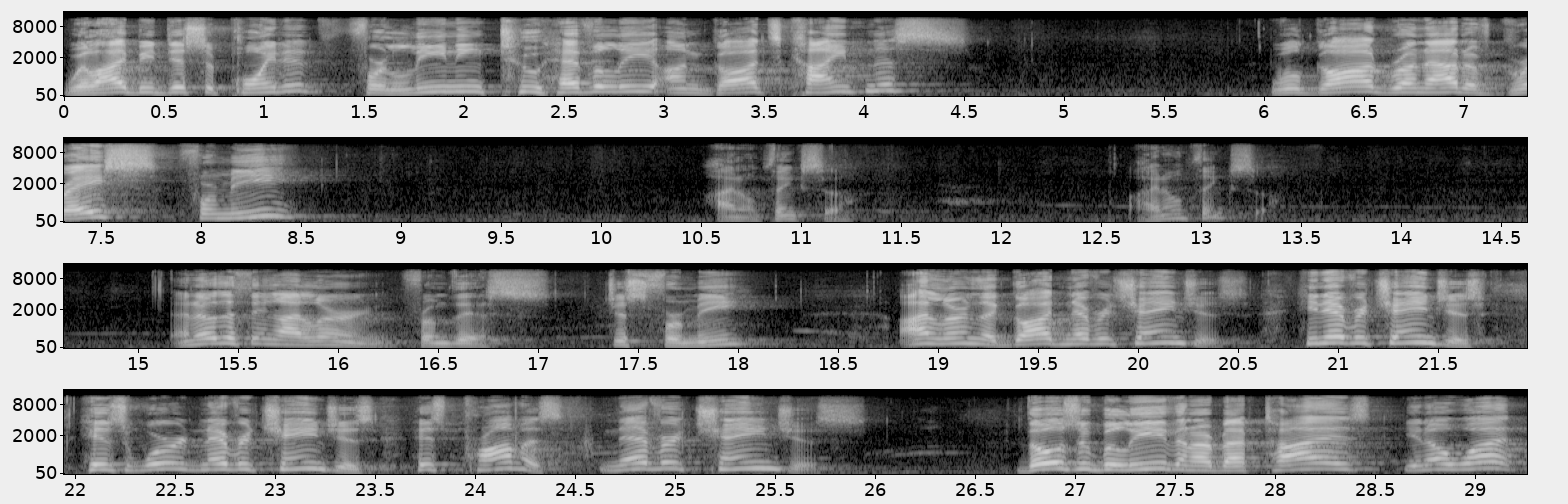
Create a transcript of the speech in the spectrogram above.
Will I be disappointed for leaning too heavily on God's kindness? Will God run out of grace for me? I don't think so. I don't think so. Another thing I learned from this, just for me, I learned that God never changes. He never changes. His word never changes. His promise never changes. Those who believe and are baptized, you know what?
